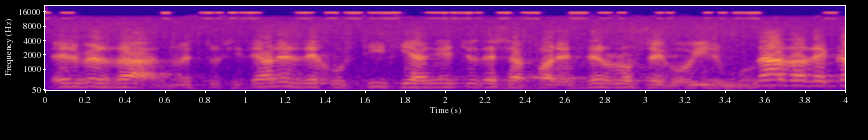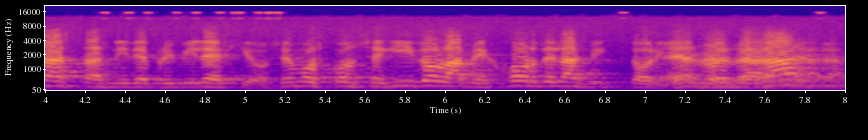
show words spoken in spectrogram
Es verdad, nuestros ideales de justicia han hecho desaparecer los egoísmos. Nada de castas ni de privilegios. Hemos conseguido la mejor de las victorias. Es ¿No es verdad,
